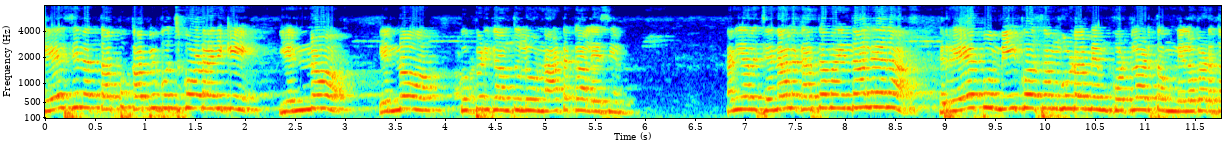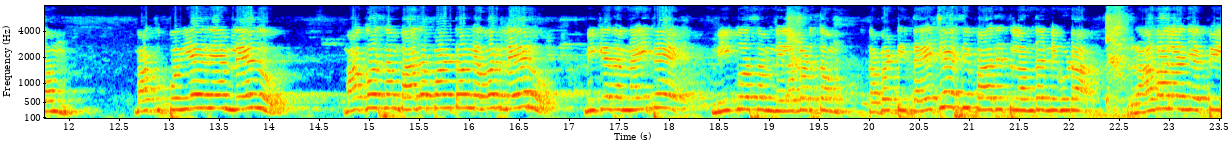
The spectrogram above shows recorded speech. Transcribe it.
చేసిన తప్పు కప్పిపుచ్చుకోవడానికి ఎన్నో ఎన్నో కుప్పిడి గంతులు నాటకాలు వేసిండ్రు. కానీ ఇలా జనాలకు అర్థమైందా లేదా? రేపు మీకోసం కూడా మేము కొట్లాడతాం నిలబడతాం. మాకు పోయేదేం లేదు. మా కోసం బాధపడటం ఎవరు లేరు. మీకు ఏదన్నా అయితే మీకోసం నిలబడతాం. కాబట్టి దయచేసి బాధితులందరినీ కూడా రావాలని చెప్పి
